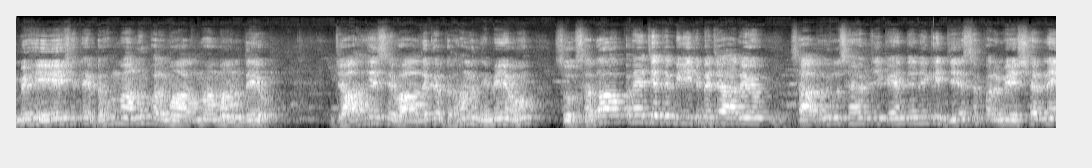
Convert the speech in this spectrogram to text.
ਮਹੇਸ਼ ਤੇ ਬ੍ਰਹਮਾ ਨੂੰ ਪਰਮਾਤਮਾ ਮੰਨਦੇ ਹੋ? ਜਾਹੇ ਸਿਵਾਦਕ ਬ੍ਰਹਮ ਨਿਮਿਓ ਸੋ ਸਦਾ ਆਪਣੇ ਚਿਤ ਬੀਜ ਵਿਚਾਰਿਓ ਸਤਿਗੁਰੂ ਸਾਹਿਬ ਜੀ ਕਹਿੰਦੇ ਨੇ ਕਿ ਜਿਸ ਪਰਮੇਸ਼ਰ ਨੇ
